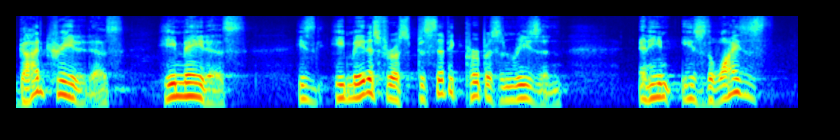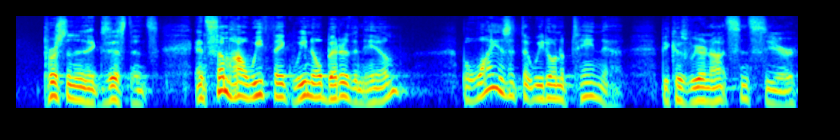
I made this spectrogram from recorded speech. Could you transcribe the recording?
God created us, He made us. He's, he made us for a specific purpose and reason, and he, He's the wisest person in existence, and somehow we think we know better than him. But why is it that we don't obtain that? Because we are not sincere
